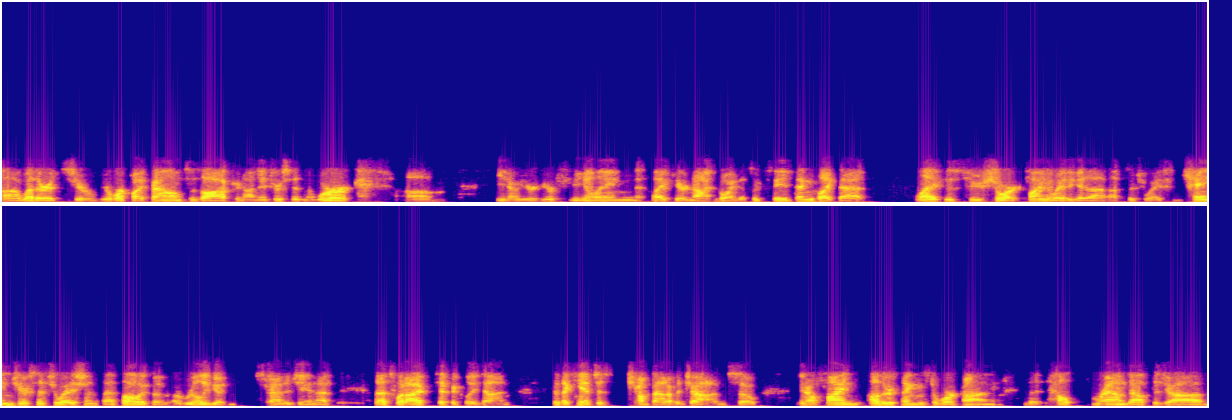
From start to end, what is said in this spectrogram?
uh, whether it's your, your work-life balance is off, you're not interested in the work, um, you know, you're, you're feeling like you're not going to succeed, things like that. Life is too short. Find a way to get out of that situation. Change your situation. That's always a, a really good strategy, and that that's what I've typically done because I can't just jump out of a job. So you know, find other things to work on that help round out the job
